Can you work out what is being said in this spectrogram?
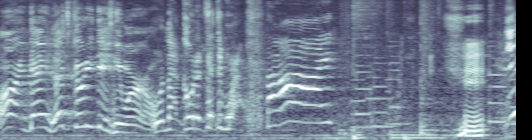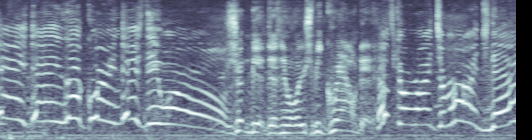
All right, Daddy, let's go to Disney World. We're not going to Disney World. Bye. Hmm. Yay, Daddy, look, we're in Disney World. You shouldn't be at Disney World. You should be grounded. Let's go ride some rides, Daddy.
